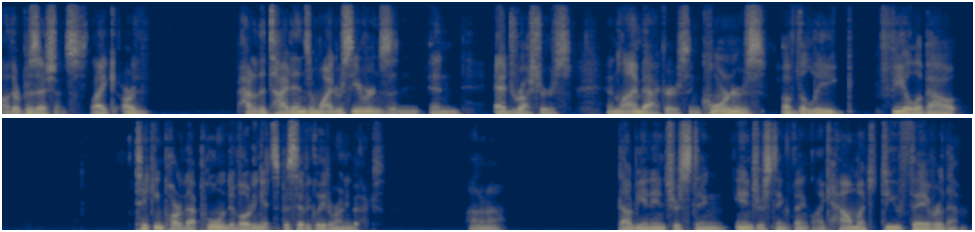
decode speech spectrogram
other positions. Like are how do the tight ends and wide receivers and and edge rushers and linebackers and corners of the league feel about taking part of that pool and devoting it specifically to running backs? I don't know. That would be an interesting, interesting thing. Like, how much do you favor them?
